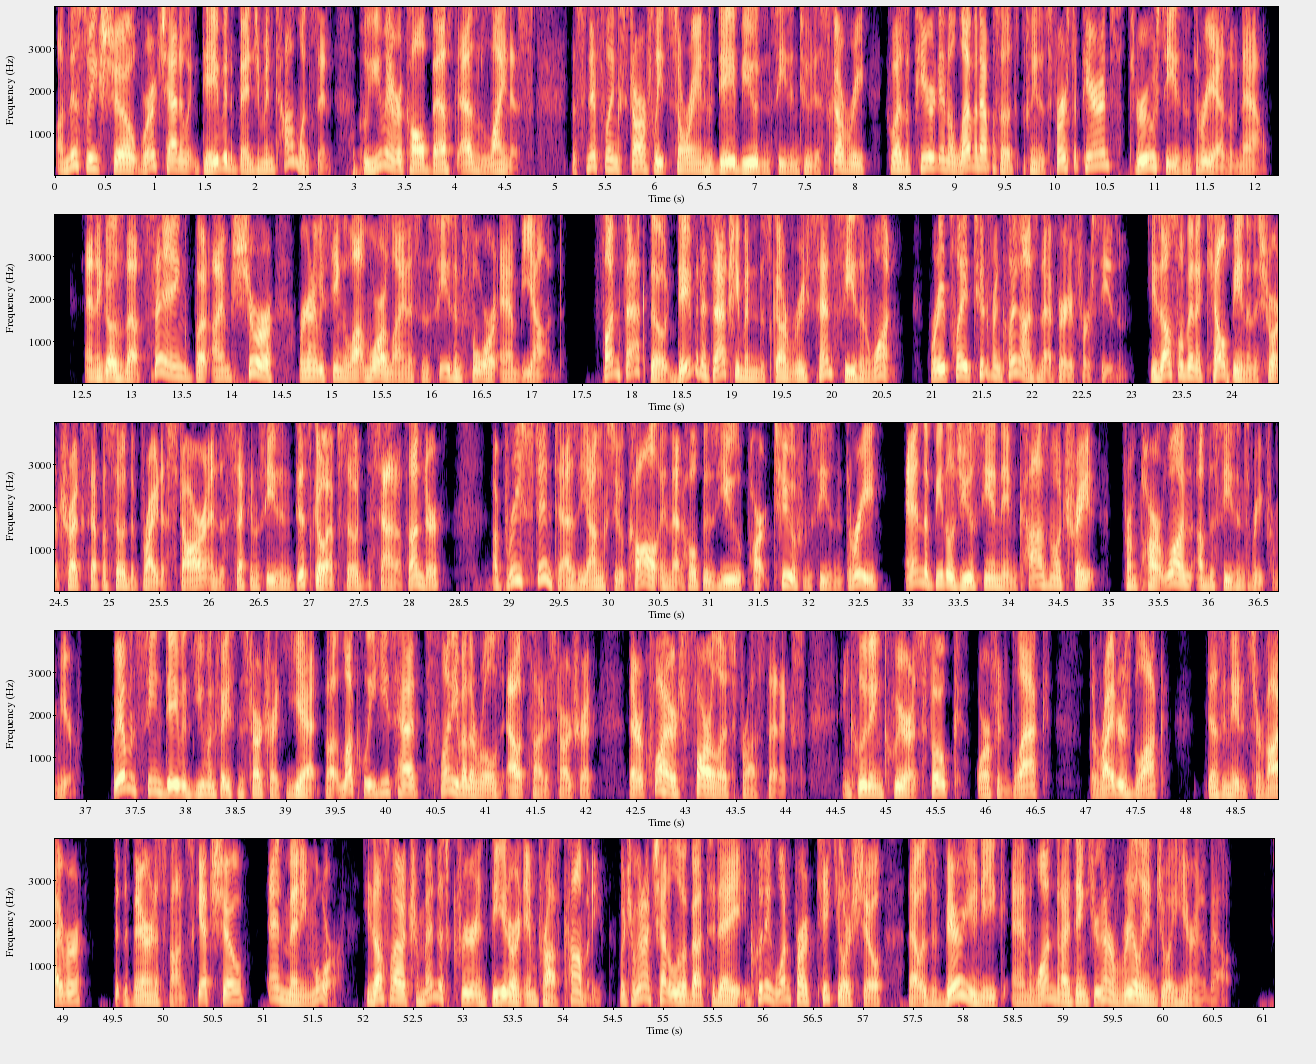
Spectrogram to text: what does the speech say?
On this week's show, we're chatting with David Benjamin Tomlinson, who you may recall best as Linus, the sniffling Starfleet Saurian who debuted in season 2 Discovery, who has appeared in 11 episodes between his first appearance through season 3 as of now. And it goes without saying, but I'm sure we're going to be seeing a lot more Linus in season 4 and beyond. Fun fact though, David has actually been in Discovery since season 1, where he played two different Klingons in that very first season. He's also been a Kelpian in the Short Treks episode The Brightest Star and the second season Disco episode The Sound of Thunder, a brief stint as young Su'Kal in that Hope Is You Part 2 from season 3, and the Betelgeusian named Cosmo trait from part one of the season three premiere. We haven't seen David's human face in Star Trek yet, but luckily he's had plenty of other roles outside of Star Trek that required far less prosthetics, including Queer as Folk, Orphan Black, The Writer's Block, Designated Survivor, The Baroness von Sketch Show, and many more. He's also had a tremendous career in theater and improv comedy, which we're going to chat a little about today, including one particular show that was very unique and one that I think you're going to really enjoy hearing about.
